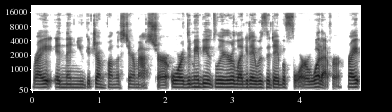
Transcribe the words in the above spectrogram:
right? And then you get jump on the Stairmaster or the, maybe your leg day was the day before or whatever, right?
